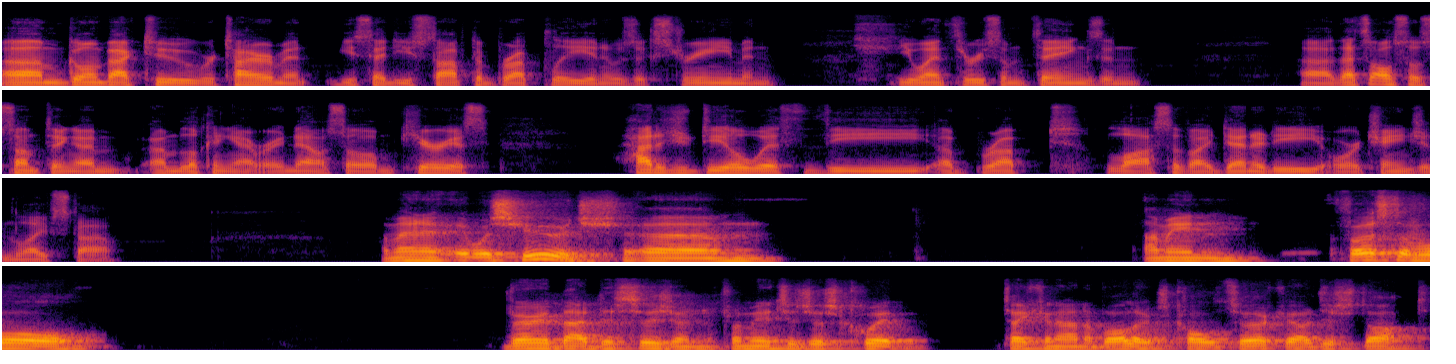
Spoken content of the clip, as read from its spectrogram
Um, going back to retirement, you said you stopped abruptly and it was extreme, and you went through some things, and uh, that's also something I'm I'm looking at right now. So I'm curious, how did you deal with the abrupt loss of identity or change in lifestyle? I mean, it, was huge. Um, I mean, first of all, very bad decision for me to just quit taking anabolics cold turkey. I just stopped.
